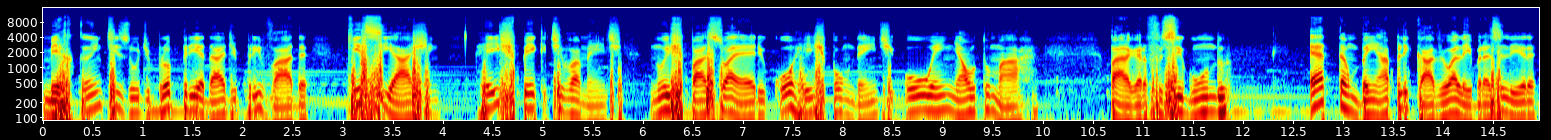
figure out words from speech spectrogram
mercantes ou de propriedade privada, que se achem, respectivamente, no espaço aéreo correspondente ou em alto mar Parágrafo 2. É também aplicável a lei brasileira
